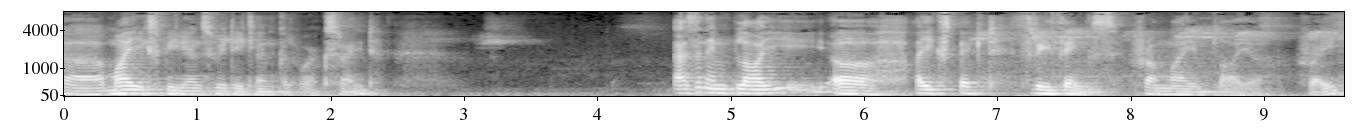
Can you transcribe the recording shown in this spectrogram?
uh, my experience with eClinical Works, right? As an employee, uh, I expect three things from my employer, right?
